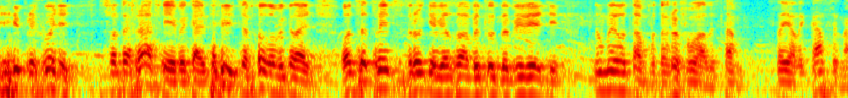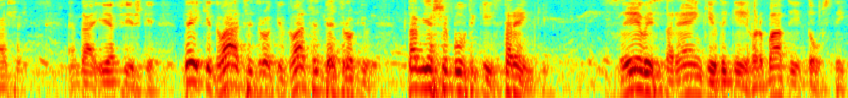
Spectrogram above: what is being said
мені приходять з фотографіями, кажуть, дивіться, Павло Миколаївич, оце 30 років я з вами тут на бюветі. Ну, ми отам фотографувались, там стояли каси наші да, і афішки. Деякі 20 років, 25 років. Там я ще був такий старенький. Сивий, старенький, такий горбатий, товстий.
